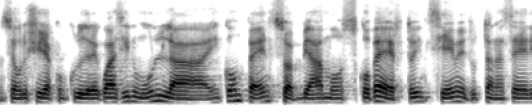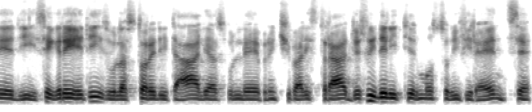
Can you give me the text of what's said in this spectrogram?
non siamo riusciti a concludere quasi nulla, in compenso abbiamo scoperto insieme tutta una serie di segreti sulla storia d'Italia, sulle principali stragi, sui delitti del mostro di Firenze.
